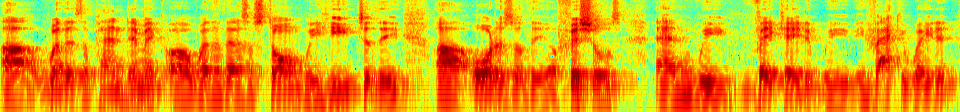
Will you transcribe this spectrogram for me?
Uh, whether it's a pandemic or whether there's a storm, we heed to the uh, orders of the officials and we vacated, we evacuated.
